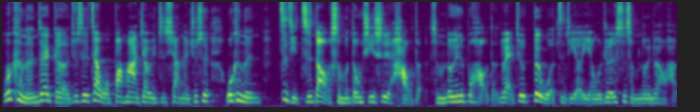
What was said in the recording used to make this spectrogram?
我可能这个就是在我爸妈的教育之下呢，就是我可能自己知道什么东西是好的，什么东西是不好的，对，就对我自己而言，我觉得是什么东西都要好，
